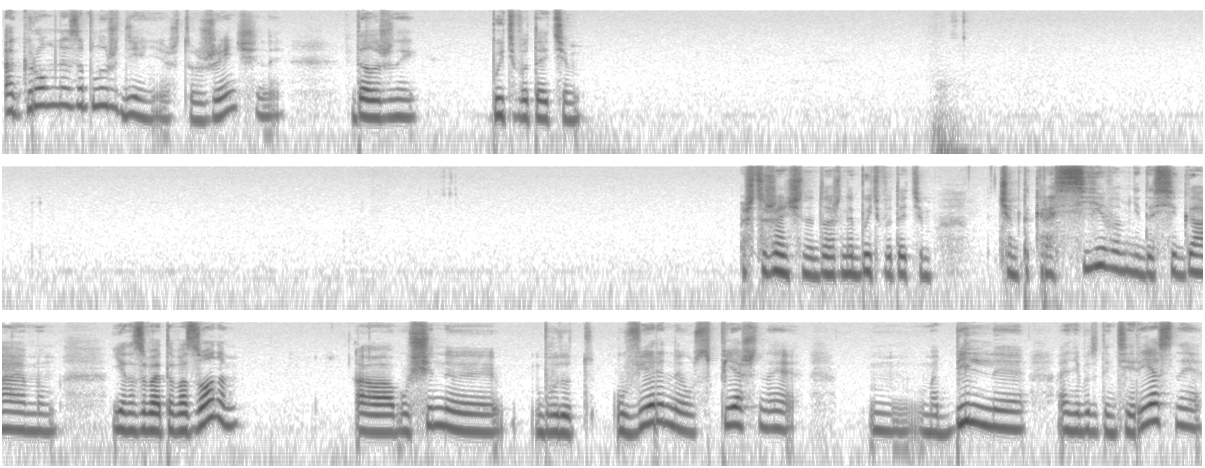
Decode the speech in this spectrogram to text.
огромное заблуждение, что женщины должны быть вот этим что женщины должны быть вот этим чем-то красивым, недосягаемым. Я называю это вазоном. А мужчины будут уверенные, успешные, мобильные, они будут интересные,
